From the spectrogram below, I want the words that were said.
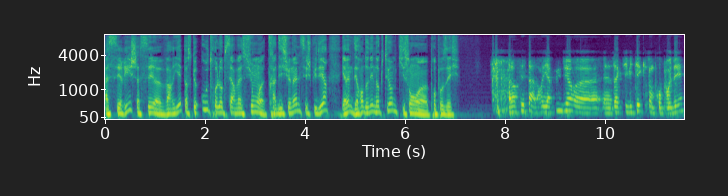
assez riche, assez euh, varié, parce que outre l'observation traditionnelle, si je puis dire, il y a même des randonnées nocturnes qui sont proposées. Alors c'est ça. Alors il y a plusieurs euh, activités qui sont proposées.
